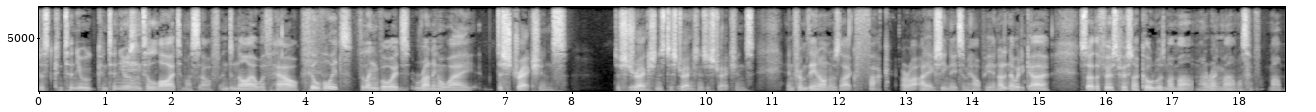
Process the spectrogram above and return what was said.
Just continue continuing to lie to myself and denial with how Fill voids. filling voids, running away, distractions, distractions, distractions, distractions. And from then on, it was like, fuck, all right, I actually need some help here. And I didn't know where to go. So the first person I called was my mum. I rang mum. I said mum,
